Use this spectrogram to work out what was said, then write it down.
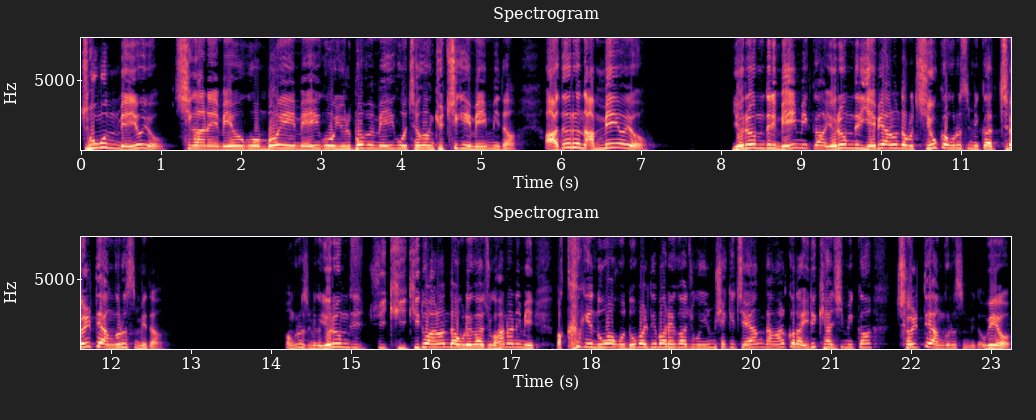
종은 매여요. 시간에 매우고 뭐에 매이고 율법에 매이고 정한 규칙에 매입니다. 아들은 안 매여요. 여러분들이 매입니까? 여러분들이 예배 안 온다고 지옥 가고 그렇습니까? 절대 안 그렇습니다. 안 그렇습니까? 여러분들이 기, 기도 안 한다고 그래가지고 하나님이 막 크게 노하고 노발대발 해가지고 이놈 새끼 재앙 당할 거다 이렇게 하십니까? 절대 안 그렇습니다. 왜요?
